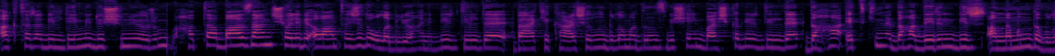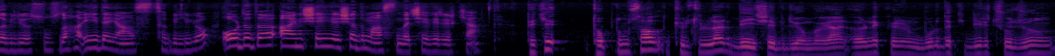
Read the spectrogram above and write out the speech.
aktarabildiğimi düşünüyorum. Hatta bazen şöyle bir avantajı da olabiliyor. Hani bir dilde belki karşılığını bulamadığınız bir şeyin başka bir dilde daha etkin ve daha derin bir anlamını da bulabiliyorsunuz. Daha iyi de yansıtabiliyor. Orada da aynı şeyi yaşadım aslında çevirirken. Peki toplumsal kültürler değişebiliyor mu? Yani örnek veriyorum buradaki bir çocuğun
